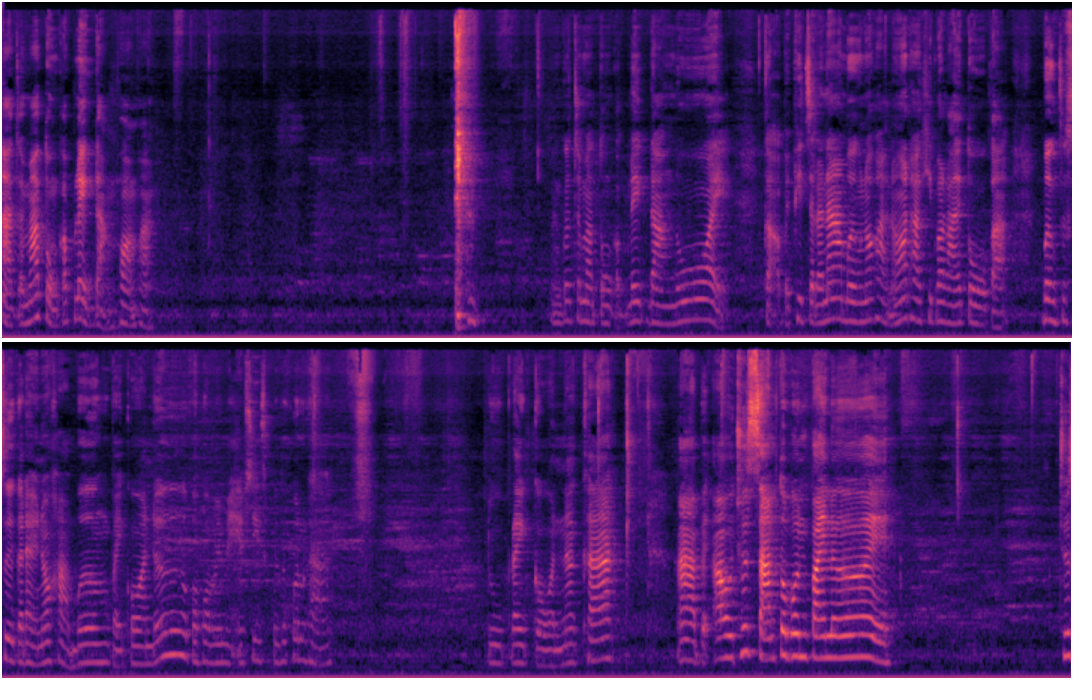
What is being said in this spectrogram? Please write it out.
น่าจะมาตรงกับเลขดังพร้อมค่ะ มันก็จะมาตรงกับเลขดังด้วย ก็เอาไปพิจารณาเบิงเนาะค่ะเนาะถ้าคิดว่าร้ายโตกะเบิงซื่อๆก็ได้เนาะค่ะ เบิงไปก่อนเด้อพอพอแม่แม่เอฟซีทุกคนทุกคนค่ะ ดูไปก่อนนะคะ อ่าไปเอาชุดสามตัวบนไปเลย ชุด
